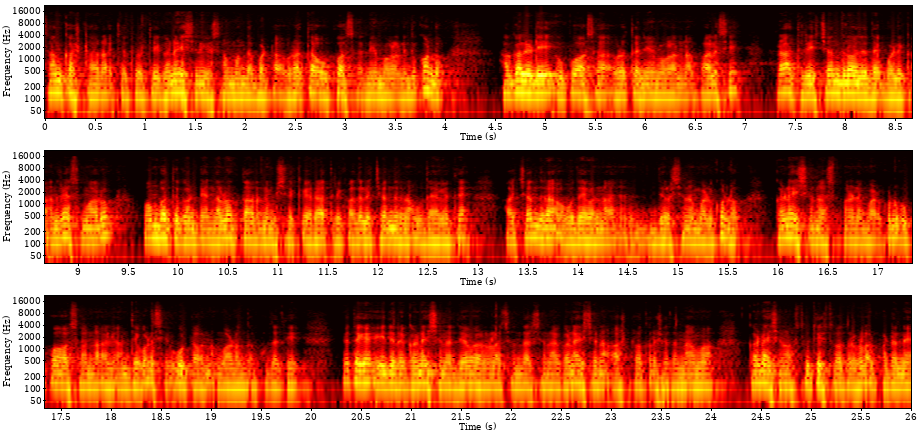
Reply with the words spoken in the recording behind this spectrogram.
ಸಂಕಷ್ಟಾರ ಚತುರ್ಥಿ, ಗಣೇಶನಿಗೆ ಸಂಬಂಧಪಟ್ಟ ವ್ರತ, ಉಪವಾಸ ನಿಯಮಗಳನ್ನು ಇದ್ದುಕೊಂಡು ಹಗಲಿಡೀ ಉಪವಾಸ ವ್ರತ ನಿಯಮಗಳನ್ನು ಪಾಲಿಸಿ ರಾತ್ರಿ ಚಂದ್ರೋದಯದ ಬಳಿಕ, ಅಂದರೆ ಸುಮಾರು ಒಂಬತ್ತು ಗಂಟೆ ನಲವತ್ತಾರು ನಿಮಿಷಕ್ಕೆ ರಾತ್ರಿ ಕಾಲದಲ್ಲಿ ಚಂದ್ರನ ಉದಯ ಆಗುತ್ತೆ. ಆ ಚಂದ್ರ ಉದಯವನ್ನು ದರ್ಶನ ಮಾಡಿಕೊಂಡು, ಗಣೇಶನ ಸ್ಮರಣೆ ಮಾಡಿಕೊಂಡು ಉಪವಾಸವನ್ನು ಅಲ್ಲಿ ಅಂತ್ಯಗೊಳಿಸಿ ಊಟವನ್ನು ಮಾಡುವಂಥ ಪದ್ಧತಿ. ಜೊತೆಗೆ ಈ ದಿನ ಗಣೇಶನ ದೇವರುಗಳ ಸಂದರ್ಶನ, ಗಣೇಶನ ಅಷ್ಟೋತ್ತರ ಶತನಾಮ, ಗಣೇಶನ ಸ್ತುತಿ ಸ್ತೋತ್ರಗಳ ಪಠನೆ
